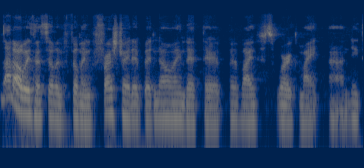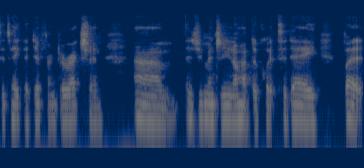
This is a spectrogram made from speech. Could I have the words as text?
not always necessarily feeling frustrated, but knowing that their, their life's work might uh, need to take a different direction. Um, as you mentioned, you don't have to quit today, but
